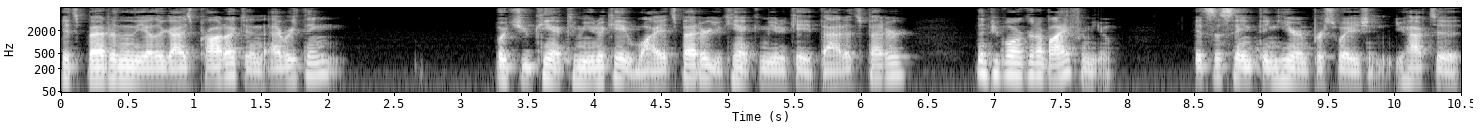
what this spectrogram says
it's better than the other guy's product and everything, but you can't communicate why it's better, you can't communicate that it's better, then people aren't going to buy from you. It's the same thing here in persuasion. You have to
